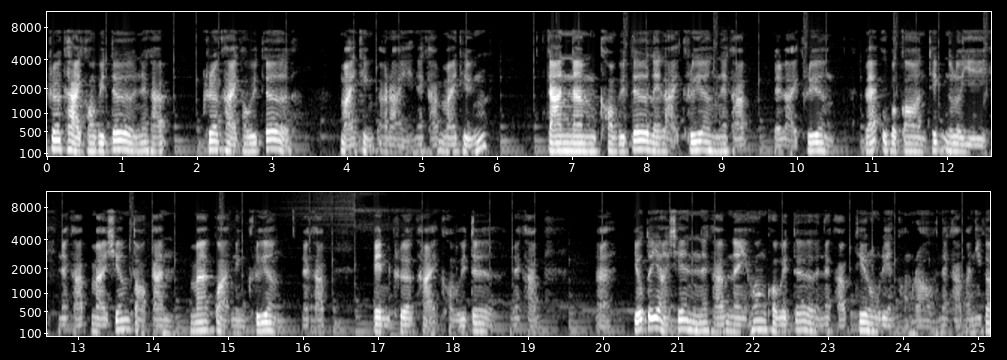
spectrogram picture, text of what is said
เครือข่ายคอมพิวเตอร์นะครับ เครือข่ายคอมพิวเตอร์ หมายถึงอะไรนะครับ หมายถึงการนำคอมพิวเตอร์หลาย ๆ เครื่องนะครับ หลาย ๆ เครื่อง และอุปกรณ์เทคโนโลยีนะครับ มาเชื่อมต่อกันมากกว่า 1 เครื่องนะครับ เป็นเครือข่ายคอมพิวเตอร์นะครับยกตัวอย่างเช่นนะครับ ในห้องคอมพิวเตอร์นะครับ ที่โรงเรียนของเรานะครับ อันนี้ก็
